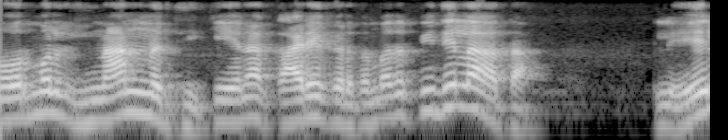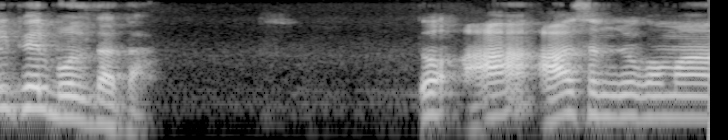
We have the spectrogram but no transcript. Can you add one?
નોર્મલ જ્ઞાન નથી કે એના કાર્યકર્તા બધા પીધેલા હતા, એટલે હેલફેલ બોલતા હતા. તો આ આ સંજોગોમાં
